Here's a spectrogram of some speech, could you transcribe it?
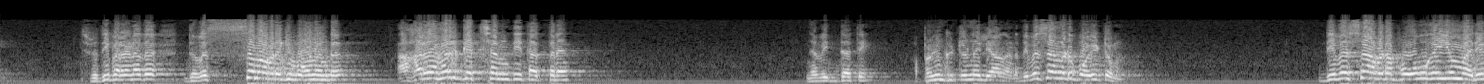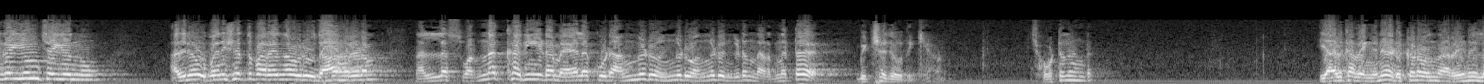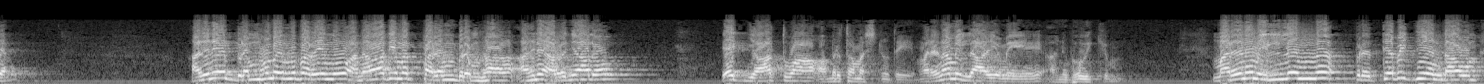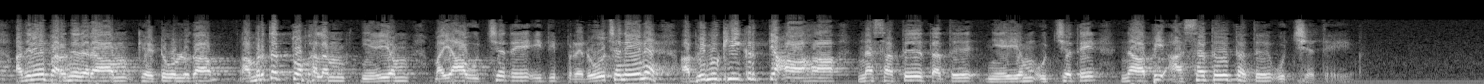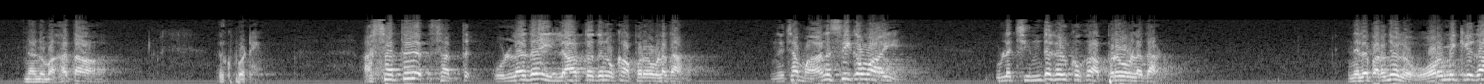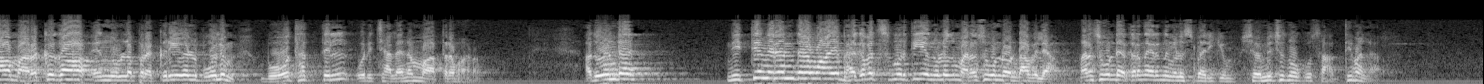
ശ്രുതി പറയണത് ദിവസം അവിടേക്ക് പോകുന്നുണ്ട് അഹരഹർ ഗച്ഛന്തി തത്ര. വിദ്യത്തെ. അപ്പോഴും കിട്ടണില്ല എന്നാണ്. ദിവസം അങ്ങോട്ട് പോയിട്ടും ദിവസം അവിടെ പോവുകയും വരികയും ചെയ്യുന്നു. അതിന് ഉപനിഷത്ത് പറയുന്ന ഒരു ഉദാഹരണം നല്ല സ്വർണഖനിയുടെ മേലെ കൂടെ അങ്ങടും ഇങ്ങടും അങ്ങടും ഇങ്ങടും നടന്നിട്ട് ഭിക്ഷ ചോദിക്കുകയാണ്. ചോട്ടലുണ്ട്. ഇയാൾക്ക് അതെങ്ങനെ എടുക്കണമെന്ന് അറിയണില്ല. അതിനെ ബ്രഹ്മം എന്ന് പറയുന്നു. അനാദിമത് പരം ബ്രഹ്മ. അതിനെ അറിഞ്ഞാലോ? യജ്ഞാത്വ അമൃതമശ്നുതേ. മരണമില്ലായ്മയെ അനുഭവിക്കും. മരണമില്ലെന്ന് പ്രത്യഭിജ്ഞ ഉണ്ടാവും അതിനെ പറഞ്ഞു തരാം കേട്ടുകൊള്ളുക. അമൃതത്വഫലം ജ്ഞേയം മയാ ഉച്ചതേ ഇതി പ്രരോചനേന അഭിമുഖീകൃത്യ ആഹ. ന സത് തത് ജ്ഞേയം ഉച്ചത്തെ നാപി അസത് തത് ഉച്ചത്തെ നനു മഹത. ഇതൊക്കെ അസത്ത് സത്ത് ഉള്ളത് ഇല്ലാത്തതിനൊക്കെ അപ്പുറമുള്ളതാണ്. എന്നുവെച്ചാൽ മാനസികമായി ഉള്ള ചിന്തകൾക്കൊക്കെ അപ്പുറമുള്ളതാണ്. ഇന്നലെ പറഞ്ഞല്ലോ ഓർമ്മിക്കുക മറക്കുക എന്നുള്ള പ്രക്രിയകൾ പോലും ബോധത്തിൽ ഒരു ചലനം മാത്രമാണ്. അതുകൊണ്ട് നിത്യനിരന്തരമായ ഭഗവത് സ്മൃതി എന്നുള്ളത് മനസ്സുകൊണ്ട് ഉണ്ടാവില്ല. മനസ്സുകൊണ്ട് എത്ര നേരം നിങ്ങൾ സ്മരിക്കും? ശ്രമിച്ചു നോക്കൂ സാധ്യമല്ല.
